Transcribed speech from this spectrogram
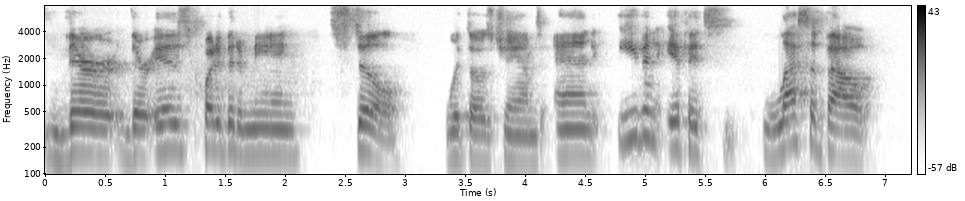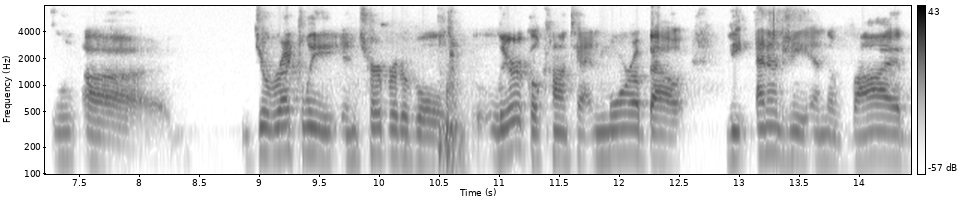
there there is quite a bit of meaning still with those jams. And even if it's less about uh, directly interpretable lyrical content and more about the energy and the vibe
